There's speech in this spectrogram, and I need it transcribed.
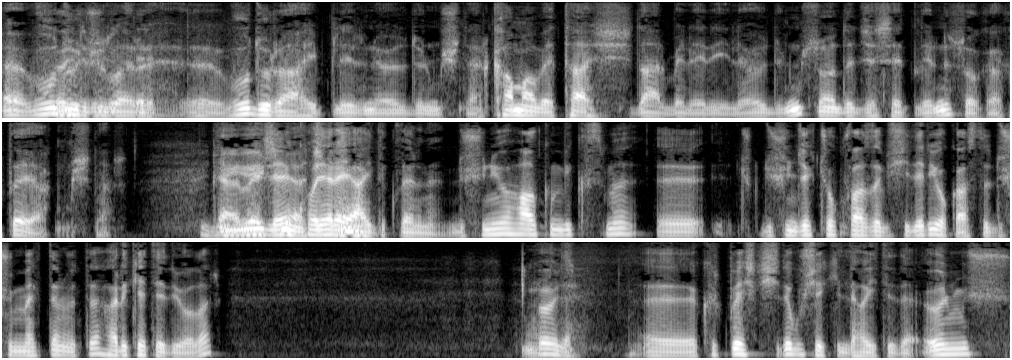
Evet, vuducuları, e, vudu rahiplerini öldürmüşler. Kama ve taş darbeleriyle öldürmüş sonra da cesetlerini sokakta yakmışlar. Yani Büyüyle kolera yaydıklarını düşünüyor halkın bir kısmı. E, çünkü düşünecek çok fazla bir şeyleri yok aslında düşünmekten öte hareket ediyorlar. Evet. Böyle. E, 45 kişi de bu şekilde Haiti'de ölmüş.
